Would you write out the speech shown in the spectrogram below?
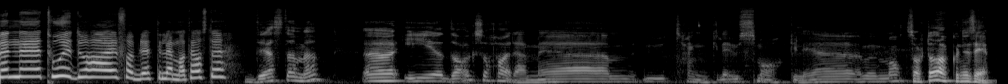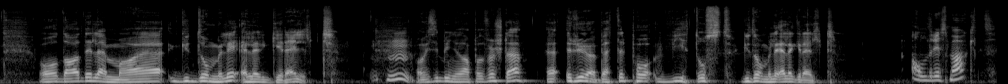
men eh, Tor, du har forberedt dilemma til oss, du. Det stemmer. Eh, I dag så har jeg med um, utenkelige, usmakelige matsorter, da, kan du si. Og da er dilemmaet guddommelig eller grelt. Og hvis vi begynner da på det første. eh, Rødbeter på hvitost. Guddommelig eller grelt? Aldri smakt.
